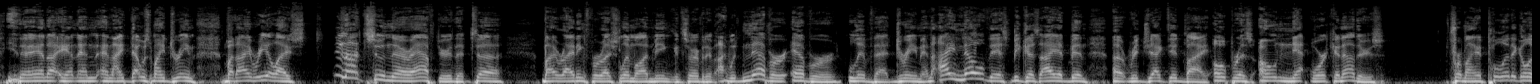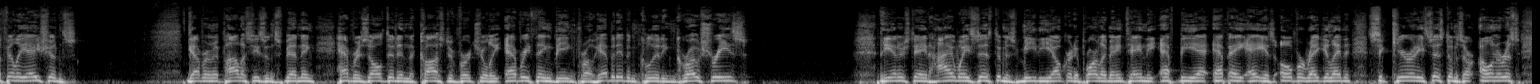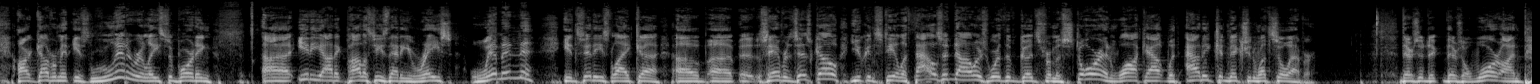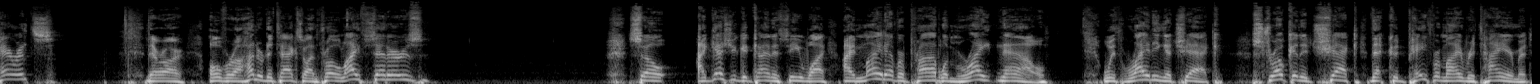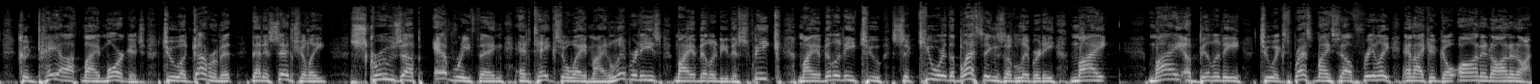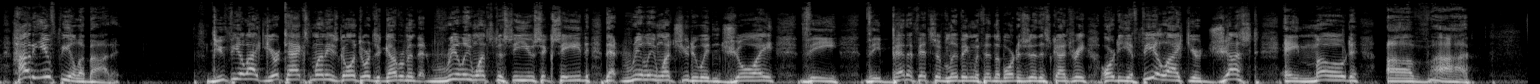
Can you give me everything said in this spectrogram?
You know, and, I, and, and, and I, that was my dream. But I realized not soon thereafter that uh, by writing for Rush Limbaugh and being conservative, I would never, ever live that dream. And I know this because I had been uh, rejected by Oprah's own network and others for my political affiliations. Government policies and spending have resulted in the cost of virtually everything being prohibitive, including groceries. The interstate highway system is mediocre to poorly maintained. The FBA, FAA is overregulated. Security systems are onerous. Our government is literally supporting uh, idiotic policies that erase women. In cities like uh, uh, uh San Francisco, you can steal $1,000 worth of goods from a store and walk out without a conviction whatsoever. There's a, there's a war on parents. There are over 100 attacks on pro life centers. So I guess you could kind of see why I might have a problem right now with writing a check, stroking a check that could pay for my retirement, could pay off my mortgage to a government that essentially screws up everything and takes away my liberties, my ability to speak, my ability to secure the blessings of liberty, my my ability to express myself freely, and I could go on and on and on. How do you feel about it? Do you feel like your tax money is going towards a government that really wants to see you succeed, that really wants you to enjoy the the benefits of living within the borders of this country, or do you feel like you're just a mode of uh,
